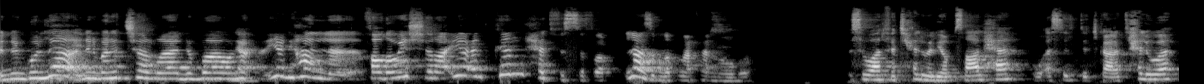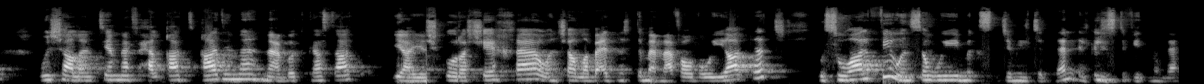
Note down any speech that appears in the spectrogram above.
إنه نقول لا نبغى نتشرى نبغى نعم. يعني هالفوضويه الشرائية عند كل حد في السفر لازم نطمع في هالموضوع. سوالفك حلوة اليوم صالحة وأسئلتك كانت حلوة وإن شاء الله نتجمع في حلقات قادمة مع بودكاستات. جاية مشكورة الشيخة وإن شاء الله بعد نجتمع مع فوضوياتك وسوالفي ونسوي ميكس جميل جدا الكل يستفيد منه.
